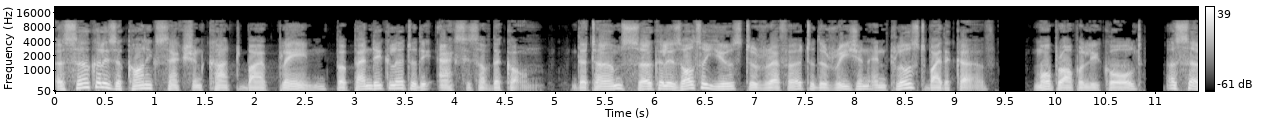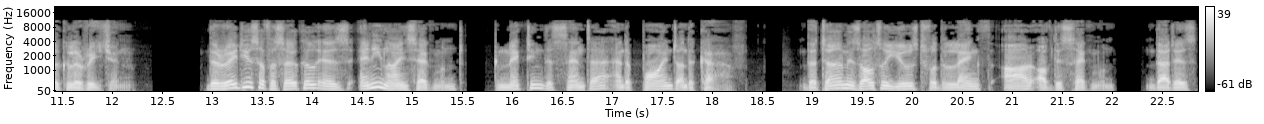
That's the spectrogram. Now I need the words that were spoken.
A circle is a conic section cut by a plane perpendicular to the axis of the cone. The term circle is also used to refer to the region enclosed by the curve, more properly called a circular region. The radius of a circle is any line segment connecting the center and a point on the curve. The term is also used for the length r of this segment, that is,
